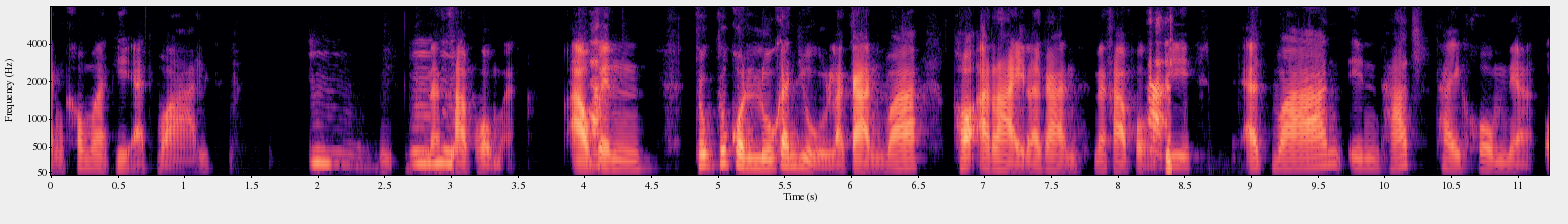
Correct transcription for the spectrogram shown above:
งเข้ามาที่ Advance นะครับผมเอาค่ะเป็นทุกทุกคนรู้กันอยู่แล้วกันว่า เพราะอะไรแล้วกันนะครับผมค่ะที่ Advance InTouch Thaicom เนี่ย โอ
